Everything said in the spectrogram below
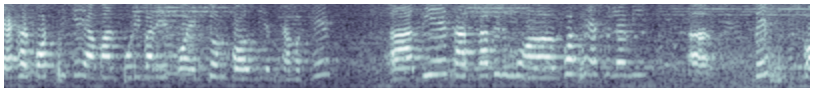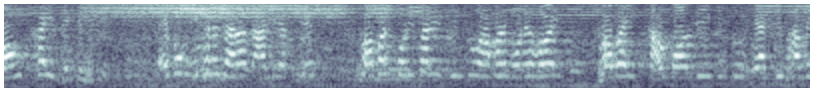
দেখার পর থেকেই আমার পরিবারের কয়েকজন কল দিয়েছে আমাকে। দিয়ে তাদের কথায় আসলে আমি বেশ সংখ্যাই দেখেছি। এবং এখানে যারা দাঁড়িয়ে আছেন, সবার পরিবারে কিন্তু আমার মনে হয় সবাই কল দিয়ে কিন্তু একইভাবে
